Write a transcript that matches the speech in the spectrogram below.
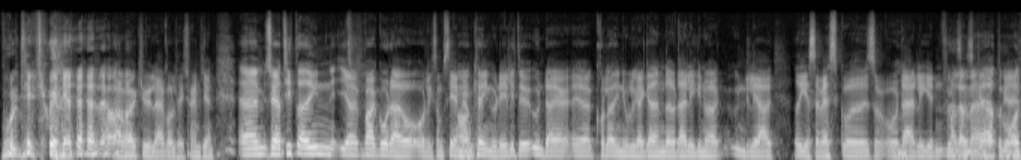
våldtäkt sker. det Ja, var... vad kul det här våldtäktsskämt igen. Ehm, så jag tittar in, jag bara går där och, och liksom ser mig Ja. omkring och det är lite under, jag, jag kollar in i olika gränder och där ligger några underliga så, och där ligger Mm. Fulla massa skräp och grejer.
